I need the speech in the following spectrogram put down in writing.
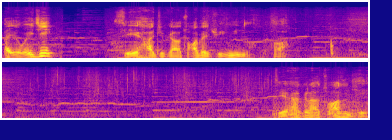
还有味精，这下就给它抓拌均匀了哈。这下给它抓上去，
